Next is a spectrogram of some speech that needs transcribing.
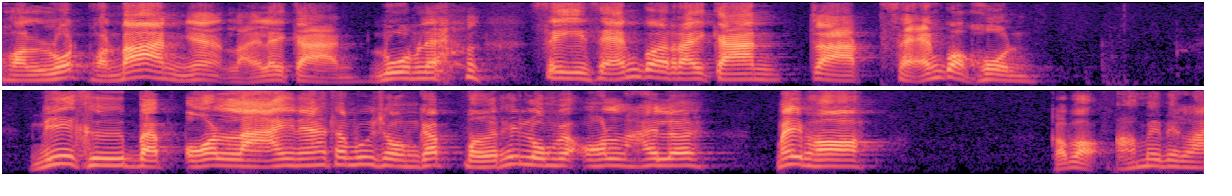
ผ่อนรถผ่อนบ้านเงี้ยหลายรายการ รวมแล้ว4 0 0แสนกว่ารายการจากแสนกว่าคน นี่คือแบบออนไลน์นะท่านผู้ชมครับ เปิดให้ลงแบบออนไลน์เลย ไม่พอเขาบอกอ้าวไม่เป็นไร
